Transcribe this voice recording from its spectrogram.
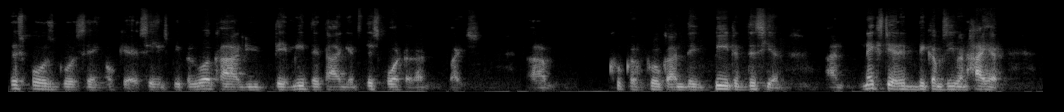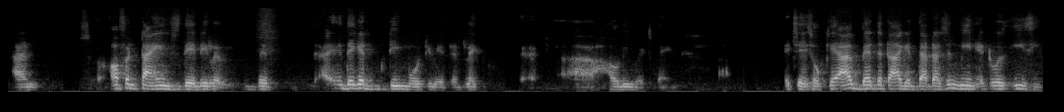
this post goes saying, okay, salespeople work hard, you, they meet their targets this quarter and twice, um, and they beat it this year, and next year it becomes even higher, and so oftentimes they deal with they get demotivated. Like, uh, how do you explain? It says, okay, I've bet the target. That doesn't mean it was easy.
